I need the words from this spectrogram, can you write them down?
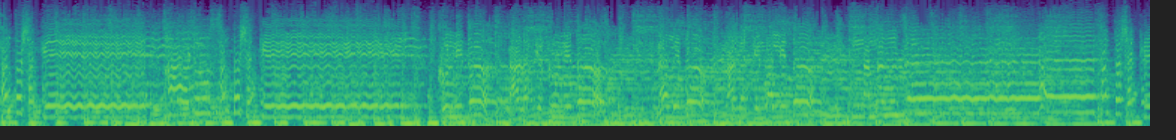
ಸಂತೋಷಕ್ಕೆ ಹಾಡು ಸಂತೋಷಕ್ಕೆ ಕುಣಿದ ತಾಳಕ್ಕೆ ಕುಣಿದ ನಲಿದ ರಾಗಕ್ಕೆ ನಲಿದ ನನ್ನಂತೆ ಸಂತೋಷಕ್ಕೆ.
